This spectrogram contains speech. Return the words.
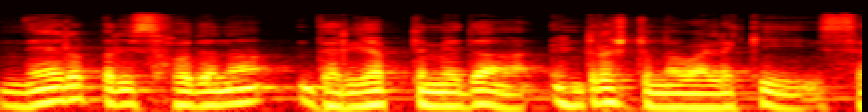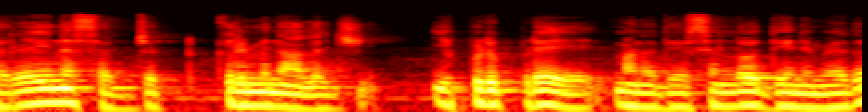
నేర పరిశోధన దర్యాప్తు మీద ఇంట్రెస్ట్ ఉన్న వాళ్ళకి సరైన సబ్జెక్ట్ క్రిమినాలజీ ఇప్పుడిప్పుడే మన దేశంలో దీని మీద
